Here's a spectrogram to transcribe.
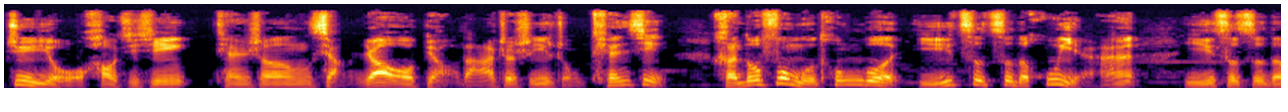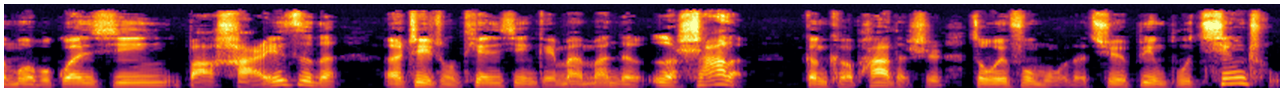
具有好奇心，天生想要表达，这是一种天性。很多父母通过一次次的敷衍，一次次的漠不关心，把孩子的呃这种天性给慢慢的扼杀了。更可怕的是，作为父母的却并不清楚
